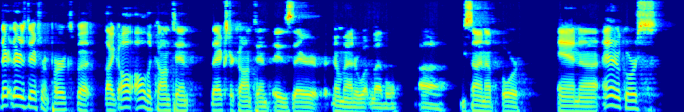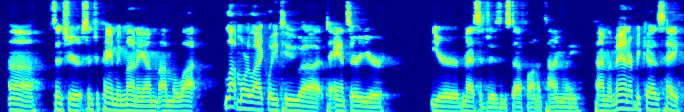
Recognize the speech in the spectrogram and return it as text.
there. There's different perks, but like all all the content, the extra content is there no matter what level uh, you sign up for, and uh, and of course, uh, since you're since you're paying me money, I'm I'm a lot lot more likely to uh, to answer your your messages and stuff on a timely timely manner because hey,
